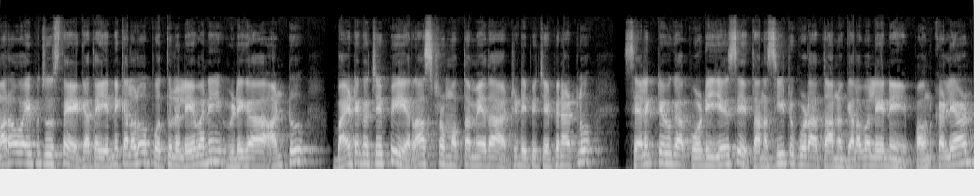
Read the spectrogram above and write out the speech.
మరోవైపు చూస్తే గత ఎన్నికలలో పొత్తులు లేవని విడిగా అంటూ బయటకు చెప్పి రాష్ట్రం మొత్తం మీద టీడీపీ చెప్పినట్లు సెలెక్టివ్గా పోటీ చేసి తన సీటు కూడా తాను గెలవలేని పవన్ కళ్యాణ్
